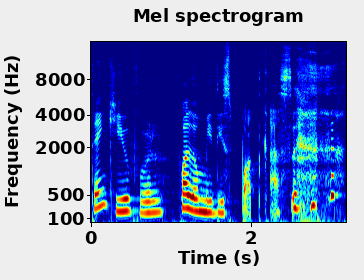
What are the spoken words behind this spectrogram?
thank you for follow me this podcast.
